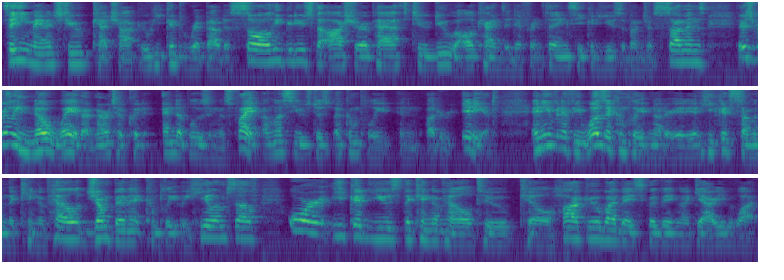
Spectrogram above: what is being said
Say he managed to catch Haku, he could rip out his soul, he could use the Ashura path to do all kinds of different things, he could use a bunch of summons. There's really no way that Naruto could end up losing this fight unless he was just a complete and utter idiot. And even if he was a complete and utter idiot, he could summon the King of Hell, jump in it, completely heal himself, or he could use the King of Hell to kill Haku by basically being like, yeah, you lie.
